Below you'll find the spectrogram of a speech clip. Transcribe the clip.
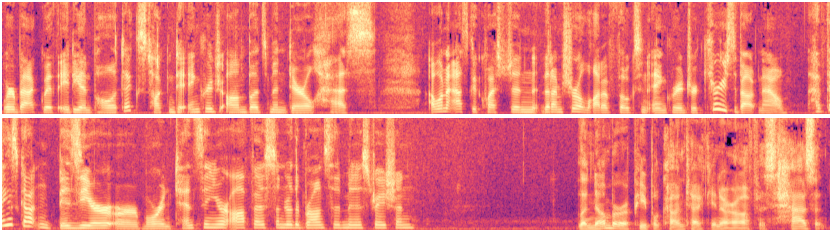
We're back with ADN Politics, talking to Anchorage Ombudsman Darrel Hess. I want to ask a question that I'm sure a lot of folks in Anchorage are curious about now. Have things gotten busier or more intense in your office under the Bronson administration? The number of people contacting our office hasn't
